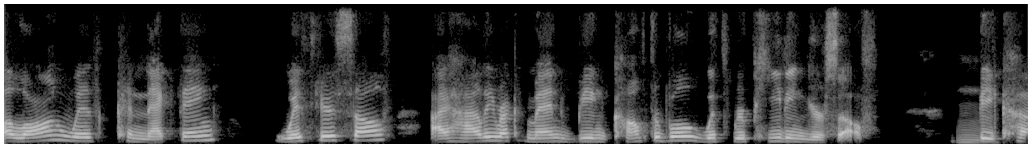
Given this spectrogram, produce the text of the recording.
along with connecting with yourself, I highly recommend being comfortable with repeating yourself mm. because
